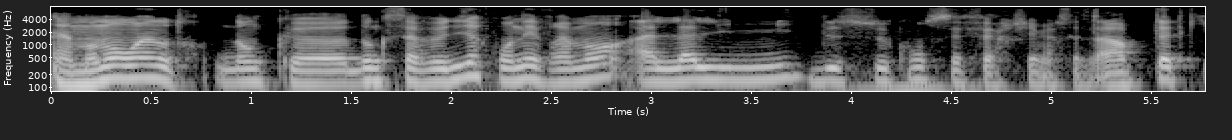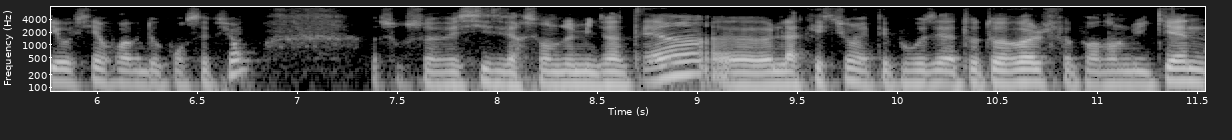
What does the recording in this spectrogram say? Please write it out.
à un moment ou un autre. Donc, euh, donc ça veut dire qu'on est vraiment à la limite de ce qu'on sait faire chez Mercedes. Alors peut-être qu'il y a aussi un problème de conception euh, sur ce V6 version 2021. Euh, la question a été posée à Toto Wolf pendant le week-end.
